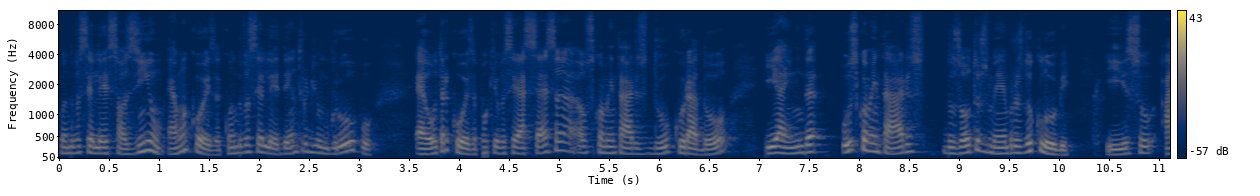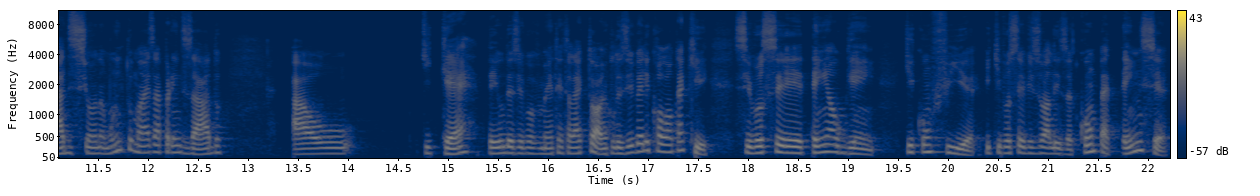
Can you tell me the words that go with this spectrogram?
Quando você lê sozinho, é uma coisa. Quando você lê dentro de um grupo, é outra coisa, porque você acessa os comentários do curador e ainda os comentários dos outros membros do clube. E isso adiciona muito mais aprendizado ao que quer ter um desenvolvimento intelectual. Inclusive, ele coloca aqui: se você tem alguém que confia e que você visualiza competência,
